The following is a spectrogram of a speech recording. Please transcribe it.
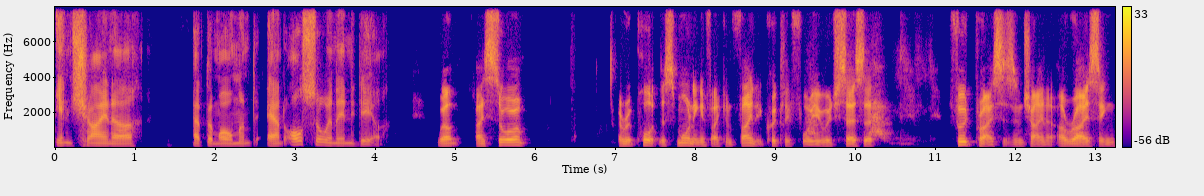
in China at the moment and also in India? Well, I saw a report this morning, if I can find it quickly for you, which says that food prices in China are rising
